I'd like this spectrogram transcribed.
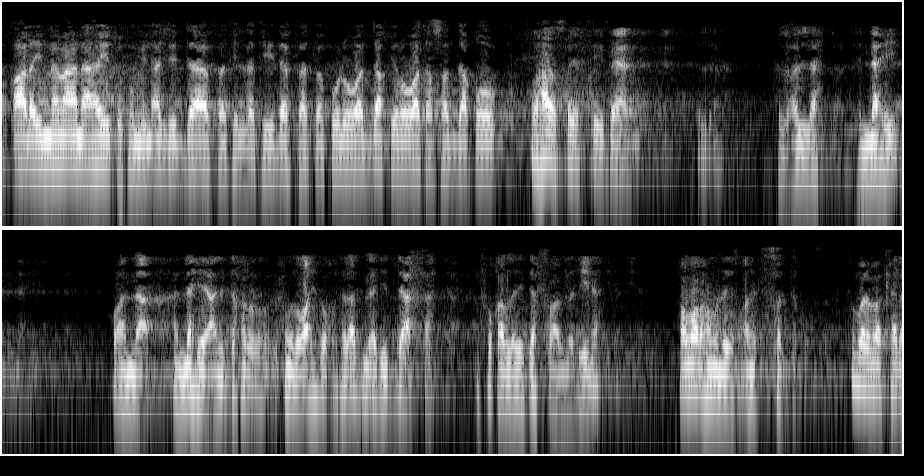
وقال إنما نهيتكم من أجل الدافة التي دفت فكلوا وادخروا وتصدقوا. وهذا صحيح في بيان العلة في النهي وأن النهي عن الدخل لحوم الضحايا فوق ثلاث من أجل الدافة الفقراء الذي دفع المدينة فأمرهم الله أن يتصدقوا. ثم لما كان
